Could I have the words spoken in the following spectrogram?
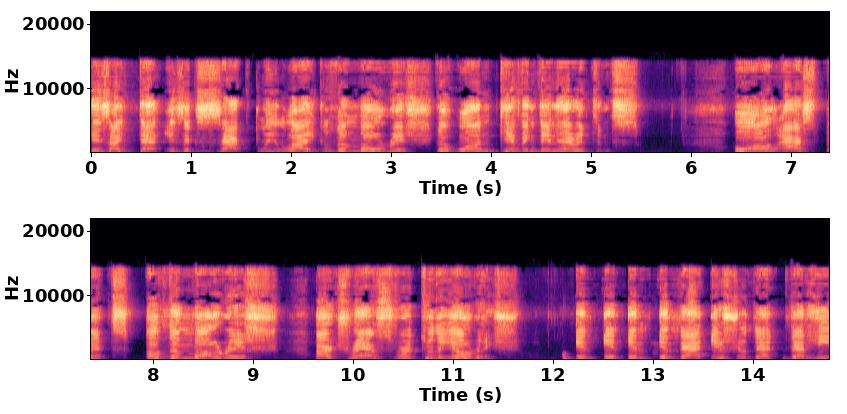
is ident- is exactly like the morish, the one giving the inheritance. All aspects of the morish are transferred to the Yoresh in, in, in, in that issue that, that he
